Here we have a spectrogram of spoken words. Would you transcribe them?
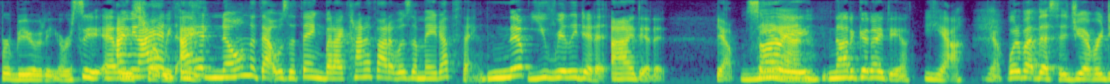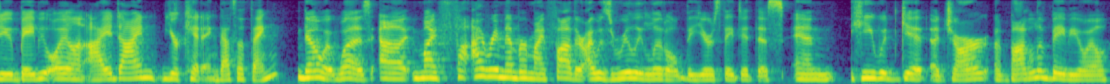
for beauty, or see, at I least mean, I what we had think. I had known that that was a thing, but I kind of thought it was a made up thing. Nope. You really did it. I did it. Yeah. Sorry. Man. Not a good idea. yeah. Yep. What about this? Did you ever do baby oil and iodine? You're kidding. That's a thing? No, it was. Uh, my fa- I remember my father. I was really little the years they did this, and he would get a jar, a bottle of baby oil,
